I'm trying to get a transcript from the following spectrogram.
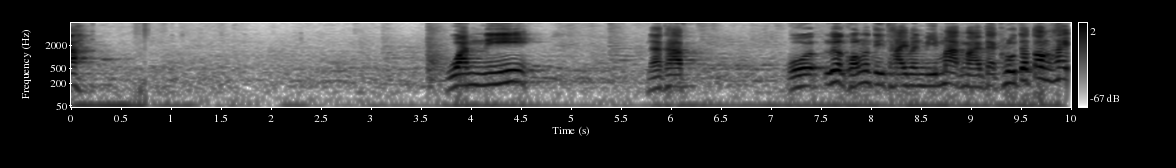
อะวันนี้นะครับโอ้เรื่องของดนตรีไทยมันมีมากมาย แต่ครูจะต้องให้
